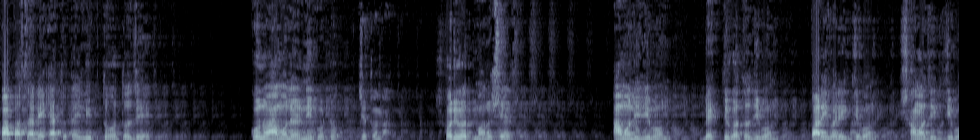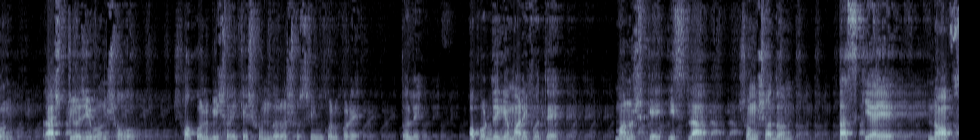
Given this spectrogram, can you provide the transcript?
পাপাচারে এতটাই লিপ্ত হতো যে কোনো আমলের নিকটও যেত না। শরীয়ত মানুষের আমলি জীবন, ব্যক্তিগত জীবন, পারিবারিক জীবন, সামাজিক জীবন, রাষ্ট্রীয় জীবন সহ সকল বিষয়কে সুন্দর ও সুশৃঙ্খল করে তোলে। অপরদিকে মারিফতে মানুষকে ইসলা সংশোধন তাস্কিয়ায়ে নফস,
